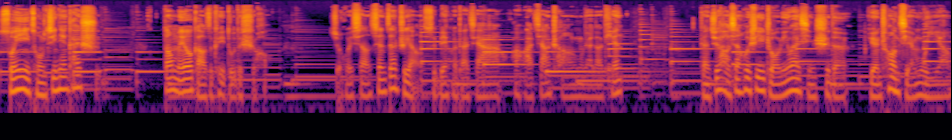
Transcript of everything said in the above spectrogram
所以从今天开始，当没有稿子可以读的时候。就会像现在这样随便和大家话话家常、聊聊天，感觉好像会是一种另外形式的原创节目一样。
